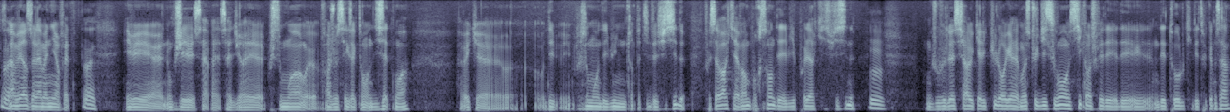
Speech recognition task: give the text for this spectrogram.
C'est Ouais. l'inverse de la manie en fait. Ouais. Et euh, donc j'ai, ça, ça a duré plus ou moins, enfin je sais exactement 17 mois, avec euh, au début, plus ou moins au début une tentative de suicide. Il faut savoir qu'il y a 20% des bipolaires qui se suicident. Hmm. Donc je vous laisse faire le calcul. Regardez, moi ce que je dis souvent aussi quand je fais des, des, des talks et des trucs comme ça,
